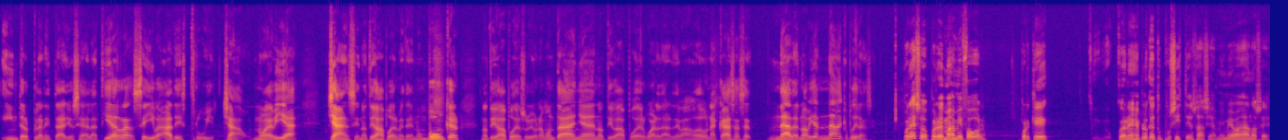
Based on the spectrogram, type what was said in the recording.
interplanetario, o sea, la Tierra se iba a destruir, chao, no había chance, no te ibas a poder meter en un búnker, no te ibas a poder subir a una montaña, no te ibas a poder guardar debajo de una casa, o sea, nada, no había nada que pudieras hacer. Por eso, pero es más a mi favor. Porque con el ejemplo que tú pusiste, o sea, si a mí me van a, no sé,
